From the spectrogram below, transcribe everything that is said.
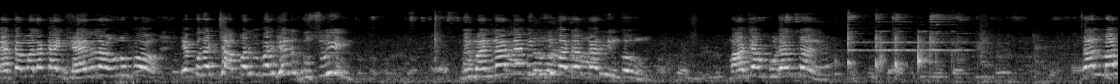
आता मला काय घ्यायला लावू नको एकूणच चापर पेपर घे आणि घुसवीन मी म्हणणार नाही मी तुझी मदत करीन करून माझ्या पुढे चल चल मग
